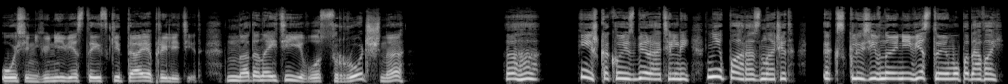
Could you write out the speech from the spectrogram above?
Осенью невеста из Китая прилетит. Надо найти его срочно!» «Ага, ишь, какой избирательный. Не пара, значит. Эксклюзивную невесту ему подавай.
